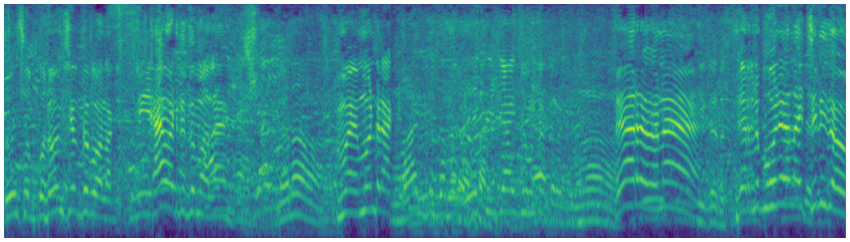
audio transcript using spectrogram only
दोन शब्द दोन शब्द बोला. काय वाटतं तुम्हाला? मन राख अरे हो ना. घरनं फोन यायला इच्छिली जाऊ.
